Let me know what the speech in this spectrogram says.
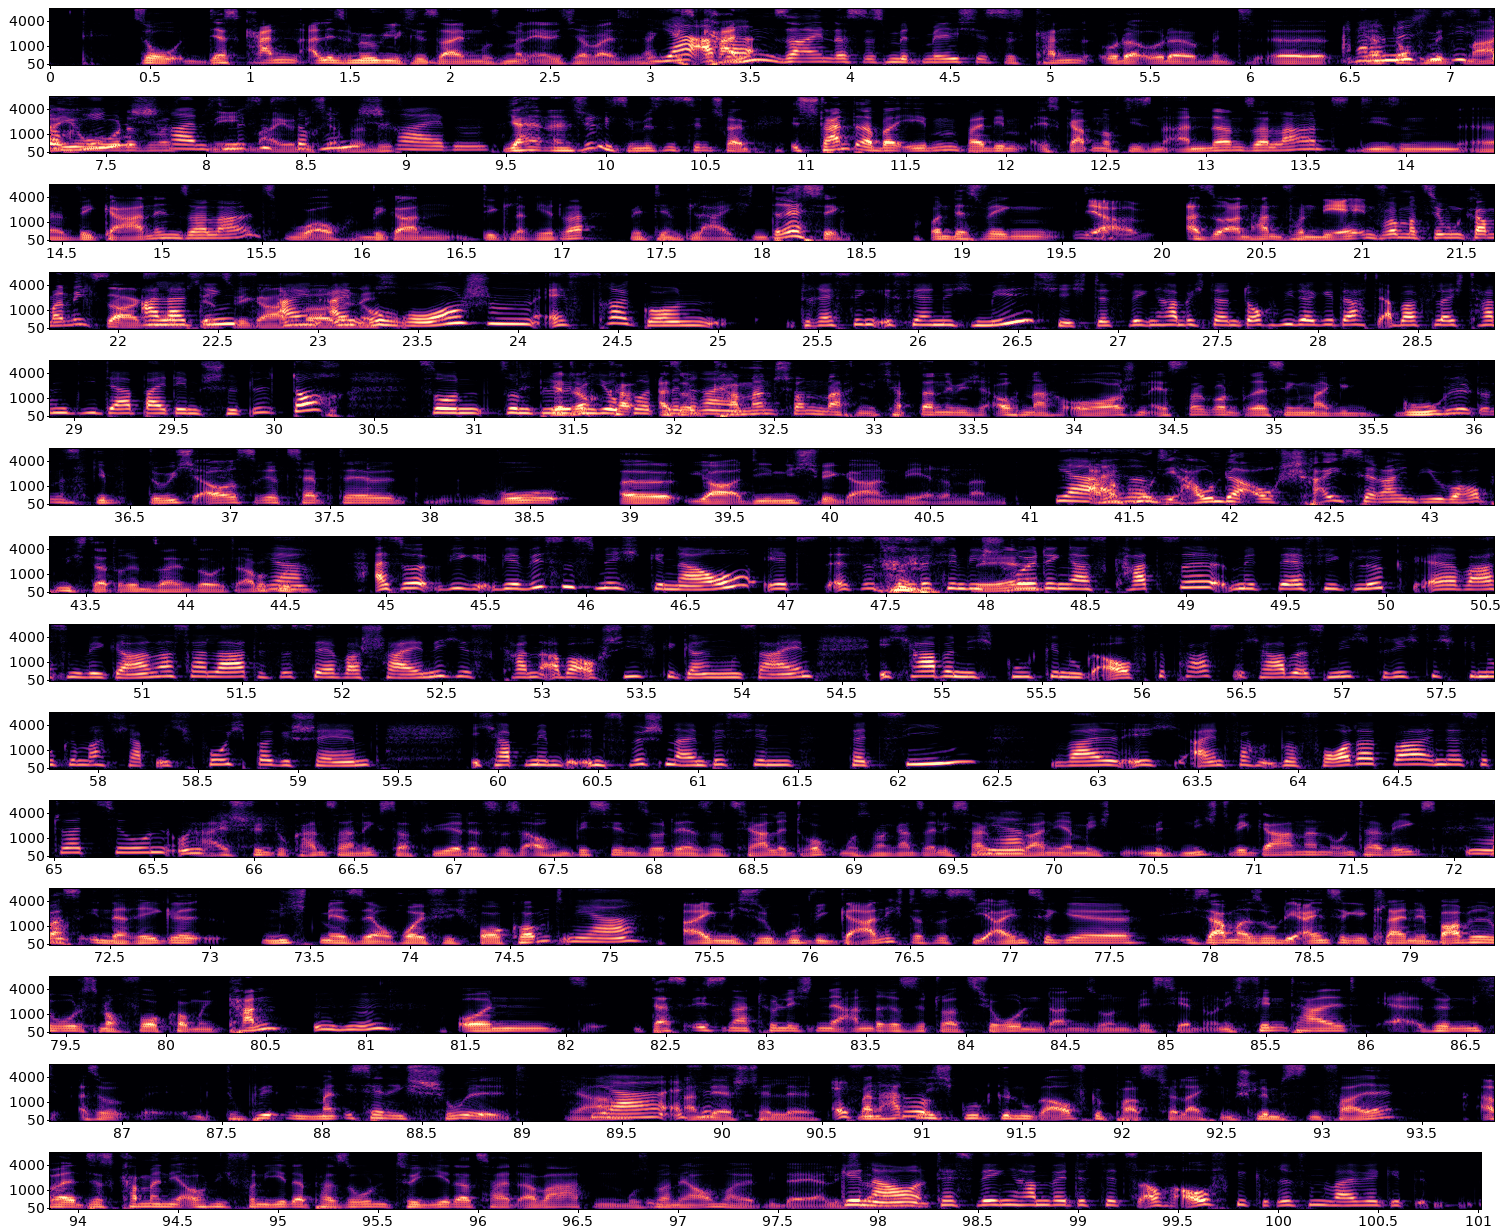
So, das kann alles Mögliche sein, muss man ehrlicherweise sagen. Ja, es kann sein, dass es mit Milch ist, es kann oder oder mit äh, aber ja, müssen Sie es doch hinschreiben. Sie müssen es doch hinschreiben. Ja, natürlich, Sie müssen es hinschreiben. Es stand aber eben bei dem, es gab noch diesen anderen Salat, diesen äh, veganen Salat, wo auch vegan deklariert war, mit dem gleichen Dressing. Und deswegen, ja, also anhand von der Information kann man nicht sagen, ob es jetzt vegan ein, war oder ein Orangen-Estragon Dressing ist ja nicht milchig. Deswegen habe ich dann doch wieder gedacht, aber vielleicht haben die da bei dem Schüttel doch so, ein, so einen blöden ja, doch, Joghurt kann, also mit rein. kann man schon machen. Ich habe da nämlich auch nach Orangen-Estragon-Dressing mal gegoogelt und es gibt durchaus Rezepte, wo äh, ja, die nicht vegan wären dann. Ja, aber also, gut, die hauen da auch Scheiße rein, die überhaupt nicht da drin sein sollte. Aber ja. gut. Also wie, wir wissen es nicht genau. Jetzt, es ist so ein bisschen wie nee. Schrödingers Katze. Mit sehr viel Glück äh, war es ein veganer Salat. Es ist sehr wahrscheinlich. Es kann aber auch schiefgegangen sein. Ich habe nicht gut genug aufgepasst. Ich habe es nicht richtig genug gemacht. Ich habe mich furchtbar geschämt. Ich habe mir inzwischen ein bisschen verziehen, weil ich einfach überfordert war in der Situation. Und ja, ich finde, du kannst da nichts dafür. Das ist auch ein bisschen so der soziale Druck, muss man ganz ehrlich sagen. Ja. Wir waren ja mit, mit nicht veganen Veganern unterwegs, ja. was in der Regel nicht mehr sehr häufig vorkommt. Ja. Eigentlich so gut wie gar nicht. Das ist die einzige, ich sag mal so, die einzige kleine Bubble, wo es noch vorkommen kann. Mhm. Und das ist natürlich eine andere Situation dann so ein bisschen. Und ich finde halt, also nicht, also du, man ist ja nicht schuld ja, Ja, an der ist- Stelle. es Man hat so- nicht gut genug aufgepasst, vielleicht im schlimmsten Fall. Aber das kann man ja auch nicht von jeder Person zu jeder Zeit erwarten. Muss man ja auch mal wieder ehrlich Genau, sagen. deswegen haben wir das jetzt auch aufgegriffen, weil, wir,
